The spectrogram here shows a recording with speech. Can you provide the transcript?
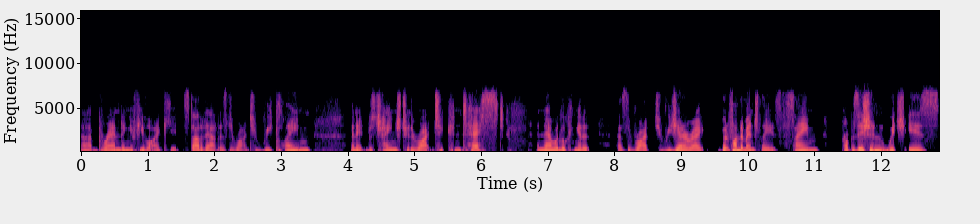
uh, branding, if you like. It started out as the right to reclaim, then it was changed to the right to contest, and now we're looking at it as the right to regenerate. But fundamentally, it's the same proposition, which is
